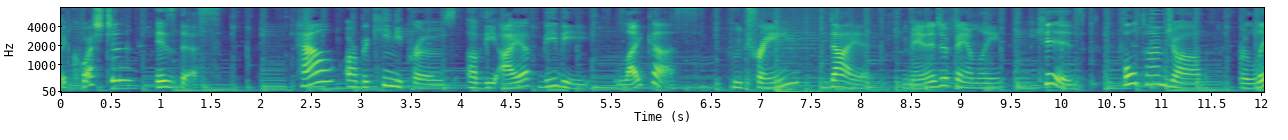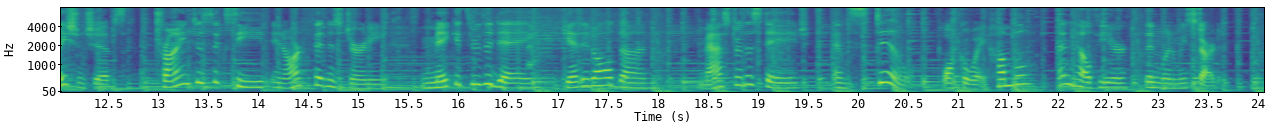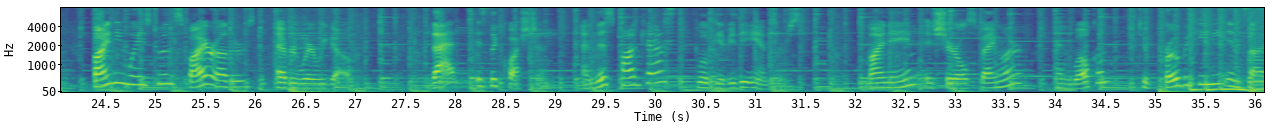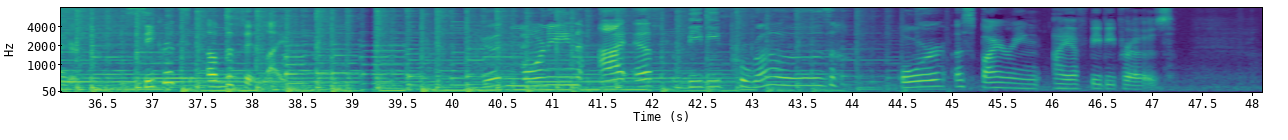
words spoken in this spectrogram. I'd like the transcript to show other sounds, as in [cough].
The question is this How are bikini pros of the IFBB like us, who train, diet, manage a family, kids, full time job, relationships, trying to succeed in our fitness journey, make it through the day, get it all done, master the stage, and still walk away humble and healthier than when we started? Finding ways to inspire others everywhere we go. That is the question, and this podcast will give you the answers. My name is Cheryl Spangler, and welcome to Pro Bikini Insider Secrets of the Fit Life. Good morning, IFBB pros or aspiring IFBB pros.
